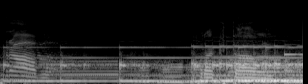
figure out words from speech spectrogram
pravo fraktali.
